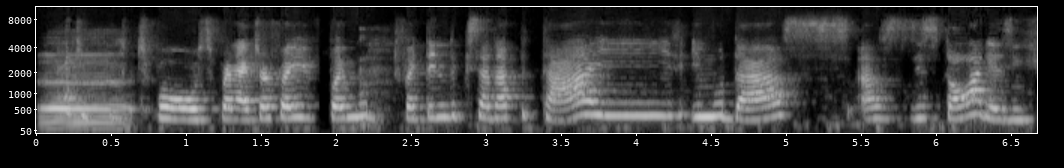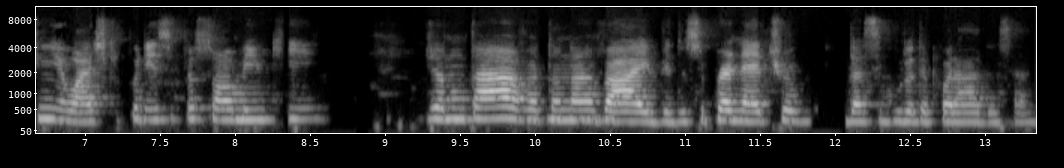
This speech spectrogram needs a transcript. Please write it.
É, tipo, tipo, o Supernatural foi, foi, foi tendo que se adaptar e, e mudar as, as histórias, enfim, eu acho que por isso o pessoal meio que já não tava tão na vibe do Supernatural da segunda temporada, sabe?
